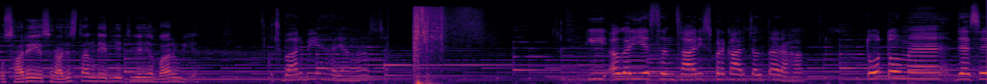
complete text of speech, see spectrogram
ਉਹ ਸਾਰੇ ਇਸ ਰਾਜਸਥਾਨ ਦੇ ਏਰੀਏ 'ਚ ਹੀ ਹੈ ਜਾਂ ਬਾਹਰ ਵੀ ਹੈ कुछ बार भी है हरियाणा से कि अगर ये संसार इस प्रकार चलता रहा तो तो मैं जैसे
